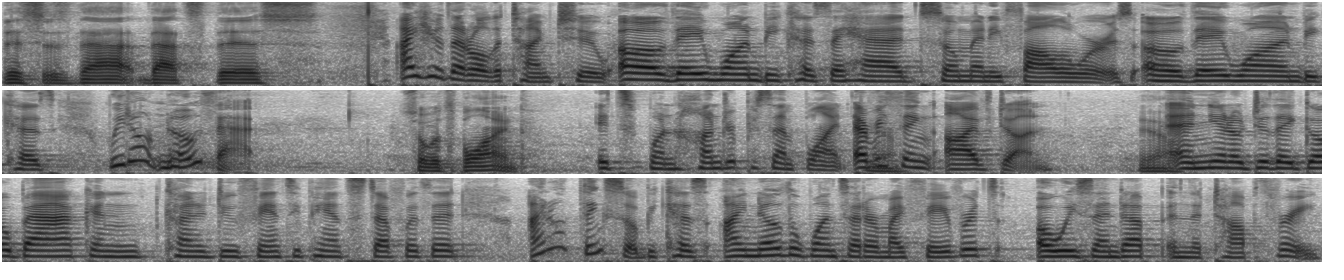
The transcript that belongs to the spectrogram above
This is that. That's this. I hear that all the time too. Oh, they won because they had so many followers. Oh, they won because we don't know that. So it's blind. It's 100% blind. Everything I've done. Yeah. And you know, do they go back and kind of do fancy pants stuff with it? I don't think so because I know the ones that are my favorites always end up in the top 3.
